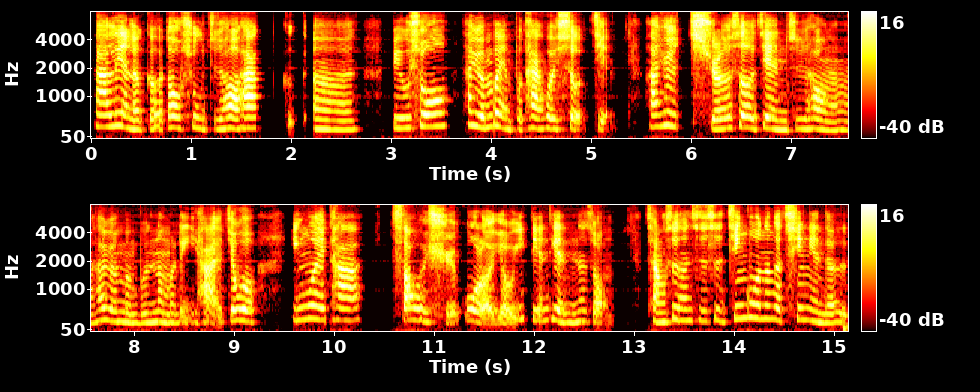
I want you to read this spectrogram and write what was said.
他练了格斗术之后，他嗯、呃，比如说他原本也不太会射箭，他去学了射箭之后呢，他原本不是那么厉害，结果因为他稍微学过了，有一点点那种。”尝试跟知识，经过那个青年的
